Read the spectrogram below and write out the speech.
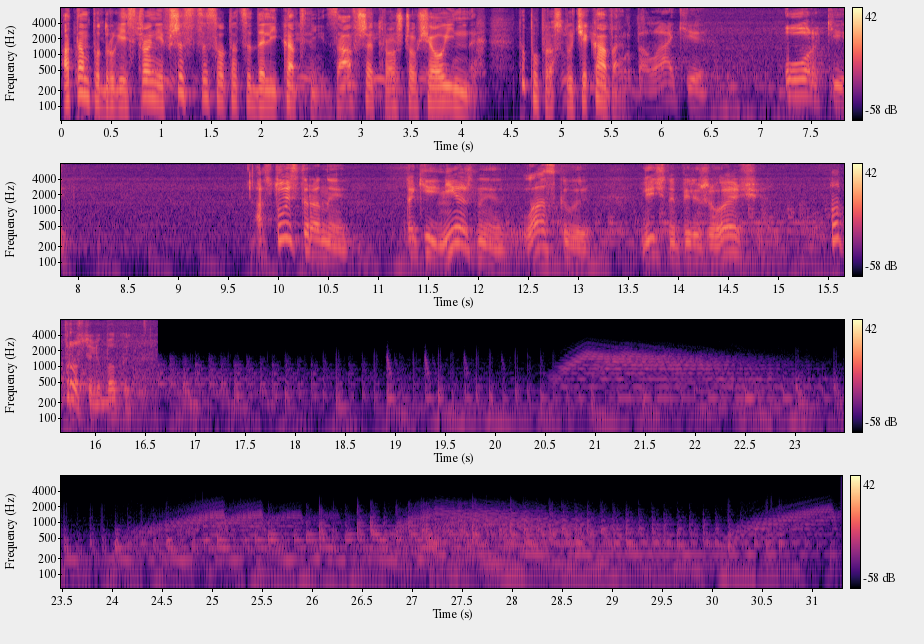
a tam po drugiej stronie wszyscy są tacy delikatni, zawsze troszczą się o innych To po prostu ciekawe. вурдалаки, орки. А с той стороны такие нежные, ласковые, вечно переживающие. Ну, вот просто любопытно.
